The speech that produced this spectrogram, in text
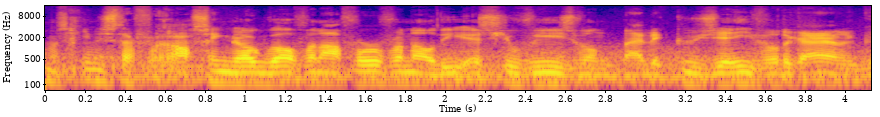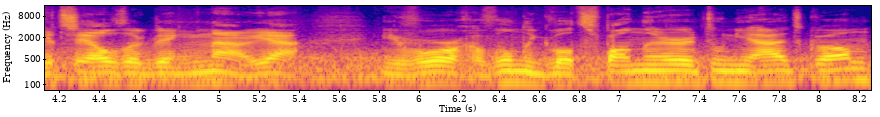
misschien is daar verrassing er ook wel vanaf hoor, van al die SUV's. Want bij de Q7 had ik eigenlijk hetzelfde. Ik denk, nou ja, die vorige vond ik wat spannender toen die uitkwam.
